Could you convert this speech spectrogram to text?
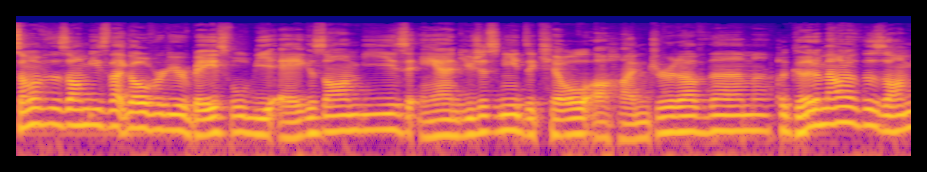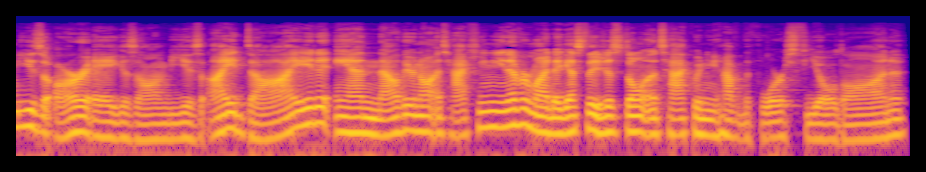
some of the zombies that go over to your base will be egg zombies, and you just need to kill a hundred of them. A good amount of the zombies are egg zombies. I died, and now they're not attacking me. Never mind, I guess they just don't attack when you have the force field on.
